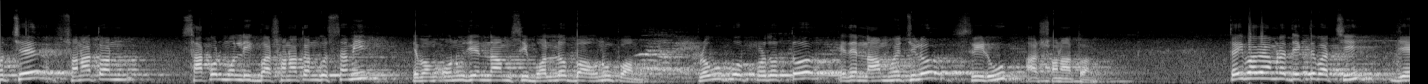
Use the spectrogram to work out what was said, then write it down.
হচ্ছে সনাতন সাকর মল্লিক বা সনাতন গোস্বামী এবং অনুজের নাম শ্রী বল্লভ বা অনুপম। প্রভু প্রদত্ত এদের নাম হয়েছিল শ্রীরূপ আর সনাতন। তো এইভাবে আমরা দেখতে পাচ্ছি যে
